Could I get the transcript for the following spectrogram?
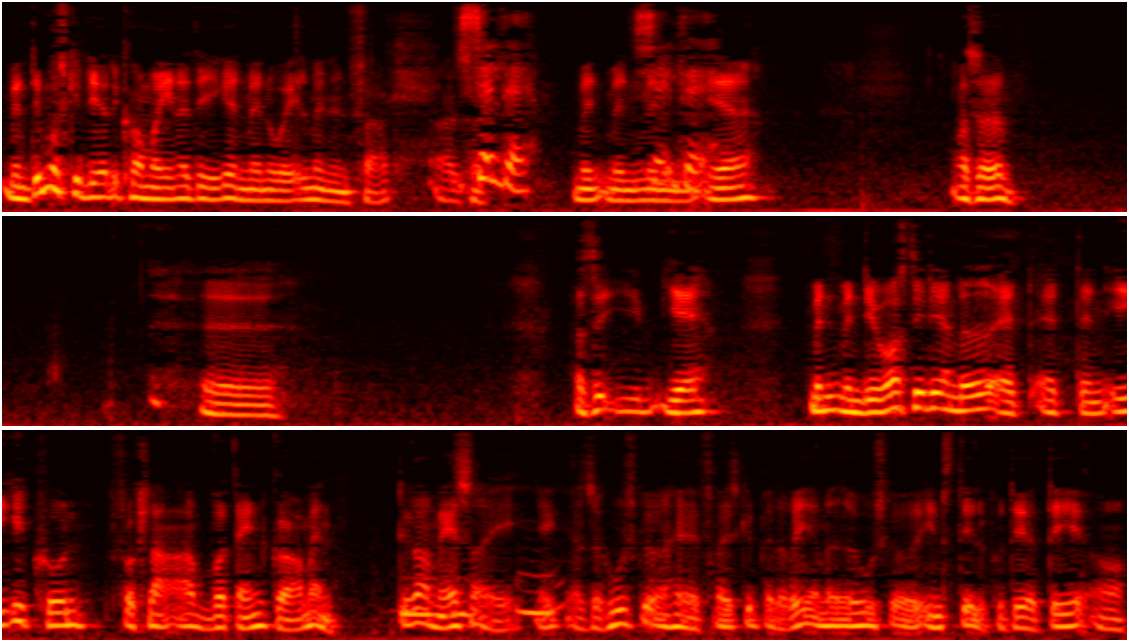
Men det er måske der, det kommer ind, at det ikke er en manual, men en fak. Altså, Selv da. men, men, selv men, da. Ja. Altså, øh, altså, ja. Men, men det er jo også det der med, at, at den ikke kun forklarer, hvordan gør man. Det er der masser af. Ikke? Altså husk at have friske batterier med, og husk at indstille på det og det, og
